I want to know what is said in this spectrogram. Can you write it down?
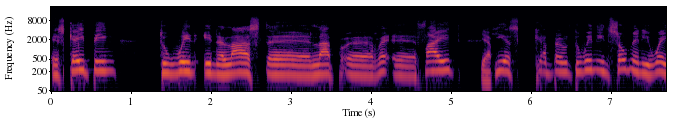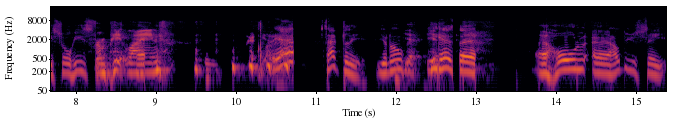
escaping to win in a last uh, lap uh, re- uh, fight Yep. he is capable to win in so many ways so he's from pit lane. yeah exactly you know yeah, he has a, a whole uh, how do you say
